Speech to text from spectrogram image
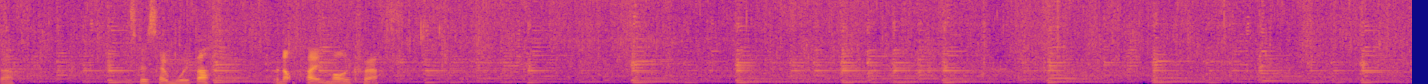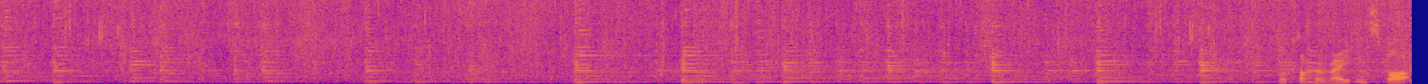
River. I was gonna say river. We're not playing Minecraft. Looks like a raiding spot.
